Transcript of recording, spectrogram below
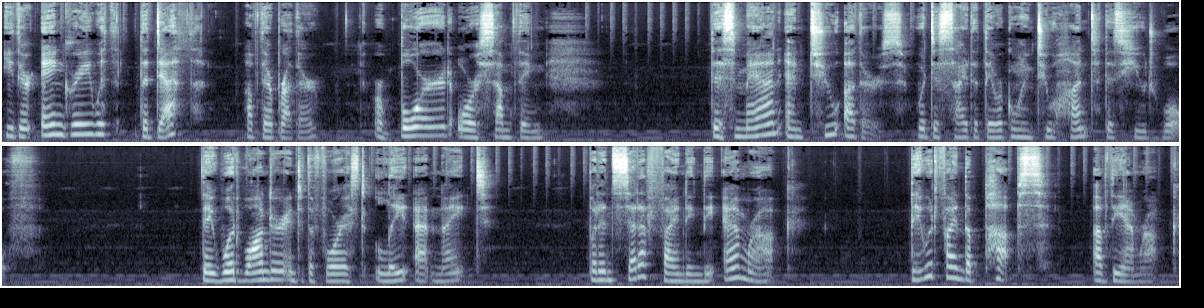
Either angry with the death of their brother, or bored, or something, this man and two others would decide that they were going to hunt this huge wolf. They would wander into the forest late at night but instead of finding the Amarok, they would find the pups of the Amarok.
